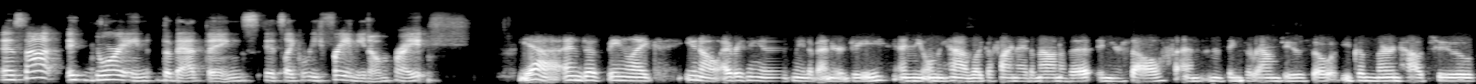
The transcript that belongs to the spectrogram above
And it's not ignoring the bad things, it's like reframing them, right? Yeah. And just being like, you know, everything is made of energy and you only have like a finite amount of it in yourself and, and the things around you. So if you can learn how to,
